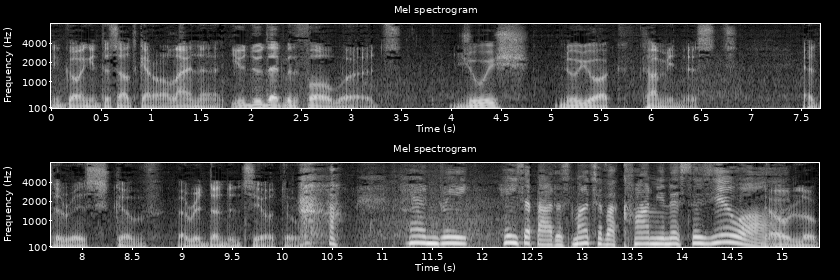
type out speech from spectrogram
In going into South Carolina, you do that with four words Jewish, New York, communists, at the risk of a redundancy or two. Henry, he's about as much of a communist as you are. Oh, look,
